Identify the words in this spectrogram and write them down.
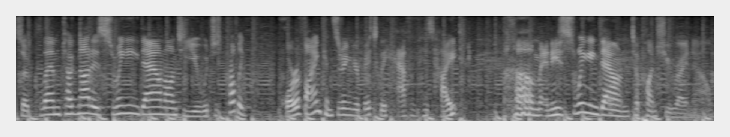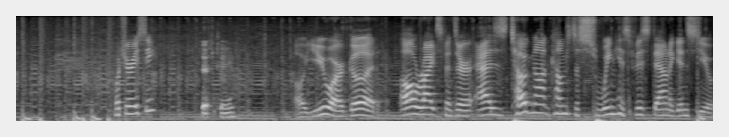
So Clem Tugnot is swinging down onto you, which is probably horrifying considering you're basically half of his height. Um, and he's swinging down to punch you right now. What's your AC? 15. Oh, you are good. All right, Spencer. As Tugknot comes to swing his fist down against you,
